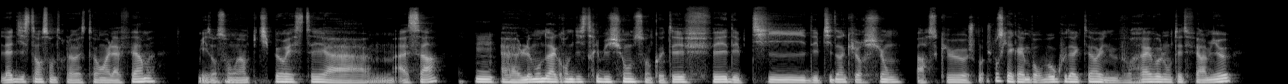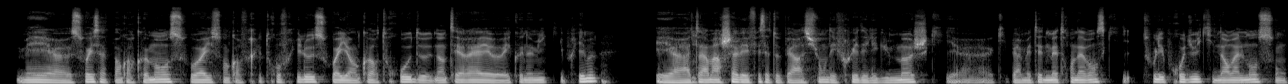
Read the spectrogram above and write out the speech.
la distance entre le restaurant et la ferme. Mais ils en sont un petit peu restés à, à ça. Mm. Euh, le monde de la grande distribution, de son côté, fait des, petits, des petites incursions parce que je, je pense qu'il y a quand même pour beaucoup d'acteurs une vraie volonté de faire mieux. Mais euh, soit ils savent pas encore comment, soit ils sont encore fri- trop frileux, soit il y a encore trop de- d'intérêts euh, économiques qui priment. Et euh, Intermarché avait fait cette opération des fruits et des légumes moches qui, euh, qui permettait de mettre en avant tous les produits qui normalement sont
